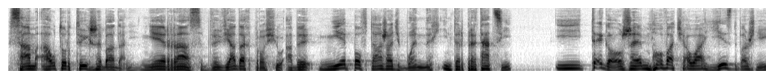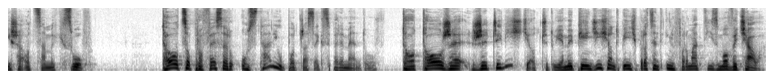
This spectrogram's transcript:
Sam autor tychże badań nieraz w wywiadach prosił, aby nie powtarzać błędnych interpretacji i tego, że mowa ciała jest ważniejsza od samych słów. To, co profesor ustalił podczas eksperymentów, to to, że rzeczywiście odczytujemy 55% informacji z mowy ciała,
